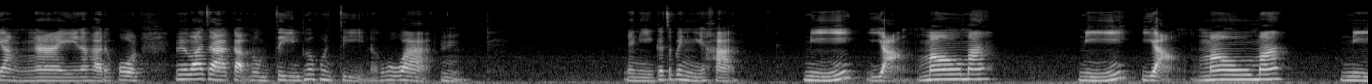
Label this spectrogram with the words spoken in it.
อย่างไงนะคะ ทุกคน ไม่ว่าจะกับหนุ่มจีนเพื่อนคนจีนแล้วก็พูดว่า อืม อย่างนี้ก็จะเป็นอย่างนี้ค่ะ หนีอย่างเมามาหนีอย่างเมามาหนี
